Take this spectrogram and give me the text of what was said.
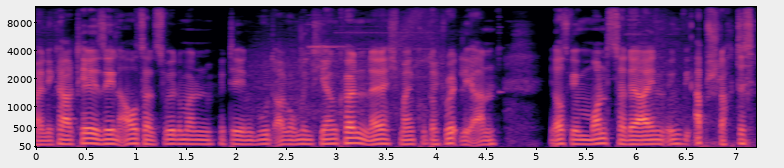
meine, Charaktere sehen aus, als würde man mit denen gut argumentieren können. Ne? Ich meine, guckt euch Ridley an, die aus wie ein Monster, der einen irgendwie abschlachtet.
